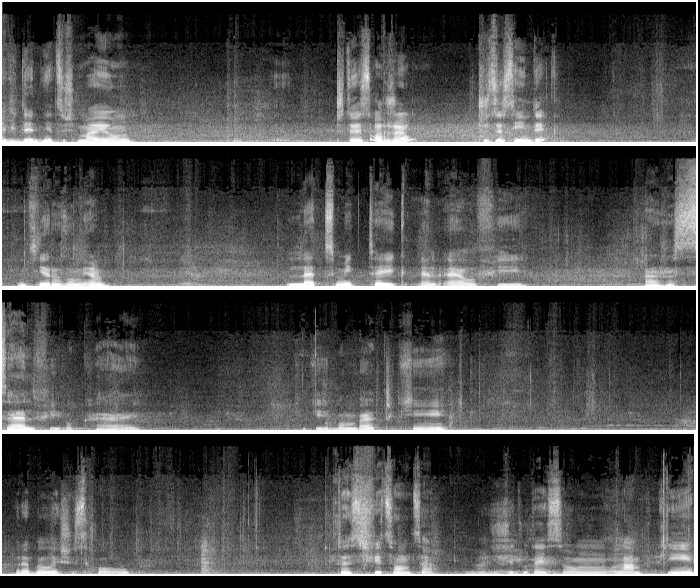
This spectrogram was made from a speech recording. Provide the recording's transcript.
Ewidentnie coś mają. Czy to jest orzeł? Czy to jest indyk? Nic nie rozumiem. Let me take an elfie. A, selfie, okej. Jakieś bombeczki. Rebellious Hope. To jest świecące. Widzicie, tutaj są lampki.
